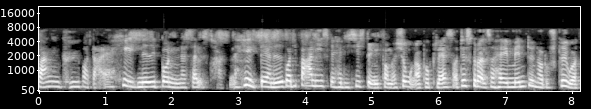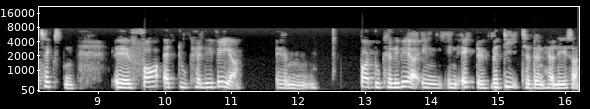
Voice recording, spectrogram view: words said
fange en køber, der er helt nede i bunden af salgstrakten, er helt dernede, hvor de bare lige skal have de sidste informationer på plads. Og det skal du altså have i mente, når du skriver teksten, øh, for at du kan levere, øh, for at du kan levere en, en ægte værdi til den her læser.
